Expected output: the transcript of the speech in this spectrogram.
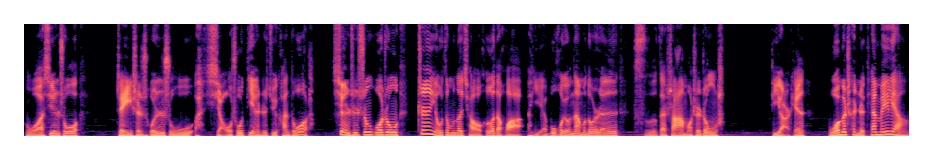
我心说，这是纯属小说电视剧看多了。现实生活中真有这么多巧合的话，也不会有那么多人死在沙漠之中了。第二天，我们趁着天没亮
